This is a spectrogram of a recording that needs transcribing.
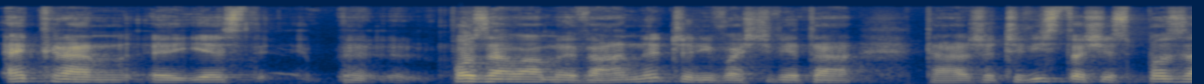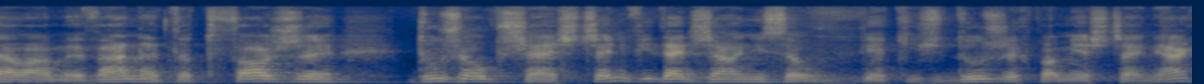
ekran jest pozałamywany, czyli właściwie ta, ta rzeczywistość jest pozałamywana, to tworzy dużą przestrzeń. Widać, że oni są w jakichś dużych pomieszczeniach.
